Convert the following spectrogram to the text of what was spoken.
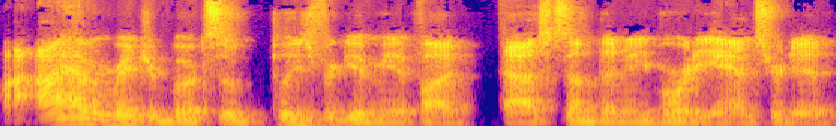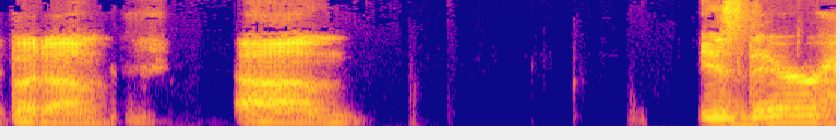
I haven't read your book, so please forgive me if I ask something and you've already answered it. But um, um, is there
